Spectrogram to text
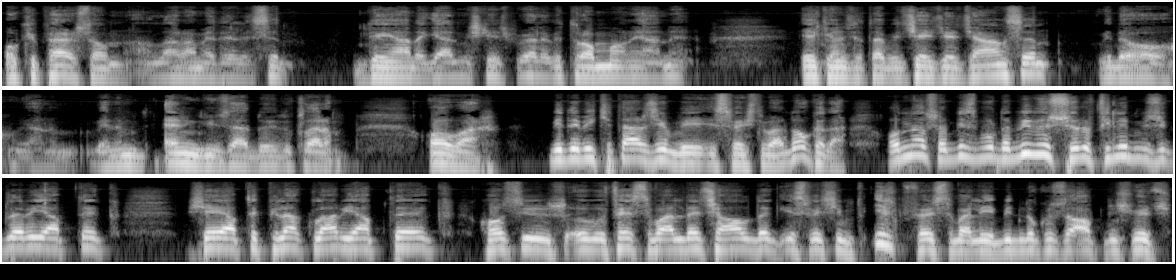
Oki Persson Allah rahmet eylesin. Dünyada gelmiş geç böyle bir trombon yani. İlk önce tabii J.J. Johnson bir de o yani benim en güzel duyduklarım o var. Bir de bir gitarcı bir İsveçli vardı o kadar. Ondan sonra biz burada bir, bir sürü film müzikleri yaptık. Şey yaptık plaklar yaptık. Kosyus ıı, festivalde çaldık. İsveç'in ilk festivali 1963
